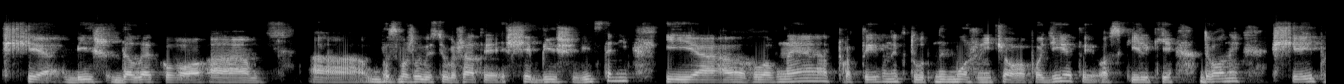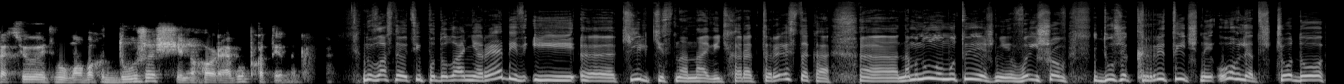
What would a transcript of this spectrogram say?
ще більш далеко. А, з можливістю вражати ще більші відстані, і головне, противник тут не може нічого подіяти, оскільки дрони ще й працюють в умовах дуже щільного ребу противника. Ну, власне, оці подолання ребів і е, кількісна навіть характеристика. Е, на минулому тижні вийшов дуже критичний огляд щодо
